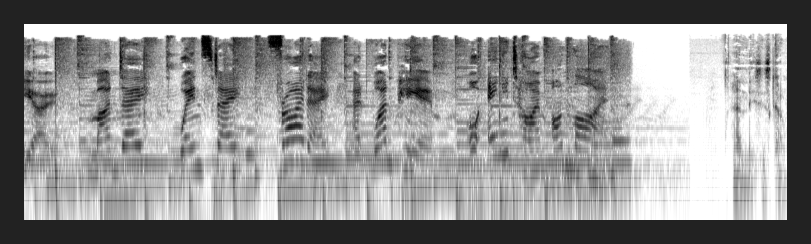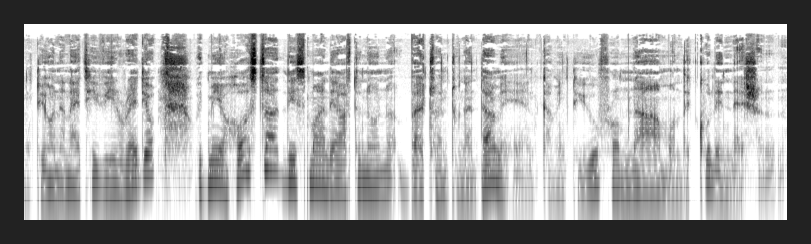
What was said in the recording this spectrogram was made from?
Radio, Monday, Wednesday, Friday at 1pm or anytime online. And this is coming to you on NITV Radio with me, your host, uh, this Monday afternoon, Bertrand Tunadame, and coming to you from Naarm on the Kulin Nation.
